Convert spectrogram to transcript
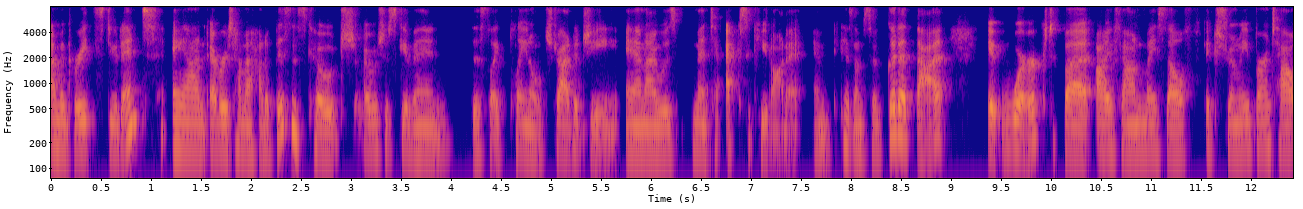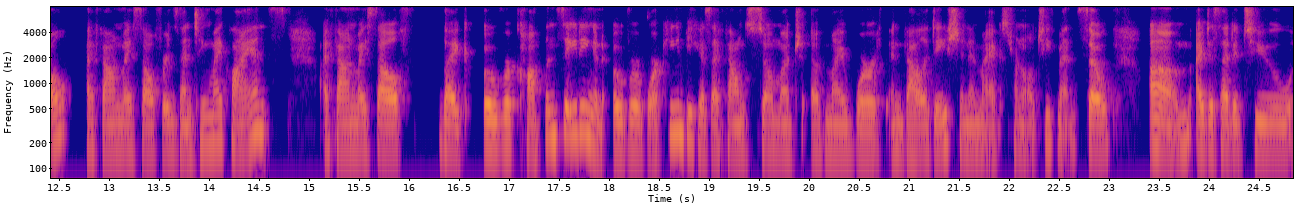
i'm a great student and every time i had a business coach i was just given this like plain old strategy and i was meant to execute on it. And because i'm so good at that it worked but i found myself extremely burnt out. I found myself resenting my clients. I found myself like overcompensating and overworking because I found so much of my worth and validation in my external achievements. So um, I decided to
